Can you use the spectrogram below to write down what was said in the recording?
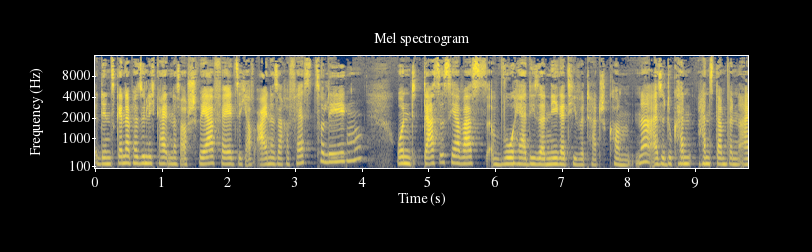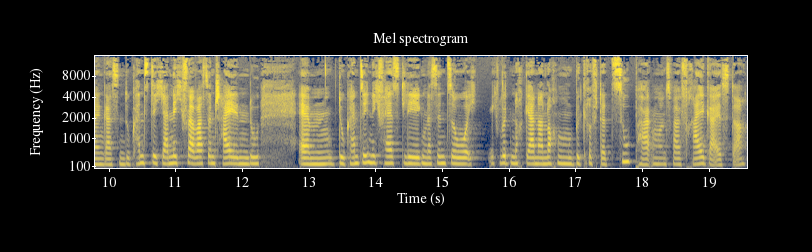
den Scanner-Persönlichkeiten das auch schwer fällt, sich auf eine Sache festzulegen. Und das ist ja was, woher dieser negative Touch kommt. Ne? Also du kannst Hans Dampf in allen Gassen, du kannst dich ja nicht für was entscheiden, du, ähm, du kannst dich nicht festlegen. Das sind so, ich, ich würde noch gerne noch einen Begriff dazu packen, und zwar Freigeister.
